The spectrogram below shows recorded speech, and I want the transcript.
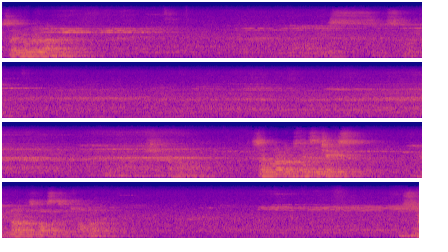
So I go to run. So a lot of these checks, a lot of these boxes which pop up. So,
